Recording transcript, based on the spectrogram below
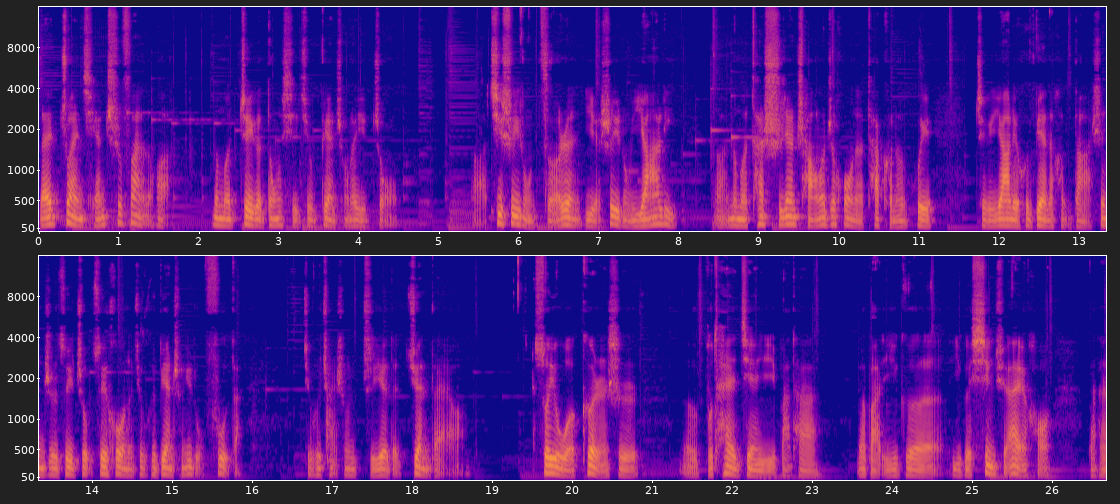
来赚钱吃饭的话，那么这个东西就变成了一种啊，既是一种责任，也是一种压力啊。那么它时间长了之后呢，它可能会这个压力会变得很大，甚至最终最后呢就会变成一种负担，就会产生职业的倦怠啊。所以我个人是呃不太建议把它要把一个一个兴趣爱好把它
